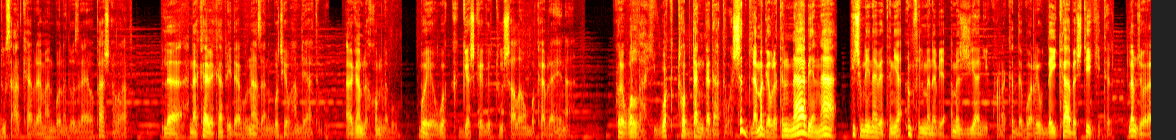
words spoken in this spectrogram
دوو سەعات کابرامان بۆ نەدۆزرایەوە پاش ئەوە. لە ناکاوێکا پەیدا بوو نازانم بۆچی ئەوهام لێهاتبوو ئاگام لە خۆم نەبوو بۆیە وەک گەشکە گرتوو شاڵاوم بۆ کابرا هێنا. کورە وەڵاهی وەک تۆپ دەنگ دەداتەوە شت لەمە گەورەتر نابێ نا هیچم لێی ناوێ تەنیا ئەم فیلمە نەبێ ئەمە ژیانی کوڕەکەت دەگۆڕێ و دەیکا بە شتێکی تر. لەم جۆرە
